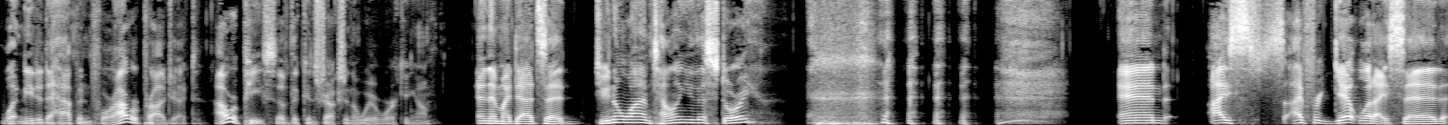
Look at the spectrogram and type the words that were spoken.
what needed to happen for our project, our piece of the construction that we were working on." And then my dad said, "Do you know why I'm telling you this story?" and I, I forget what I said.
